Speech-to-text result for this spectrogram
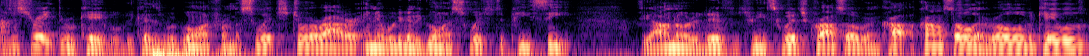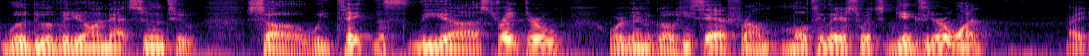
It's a straight through cable because we're going from a switch to a router and then we're going to be going switch to PC. If y'all know the difference between switch, crossover, and console and rollover cables, we'll do a video on that soon too. So we take this the uh, straight through. We're going to go, he said, from multi-layer switch gig 01, right?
